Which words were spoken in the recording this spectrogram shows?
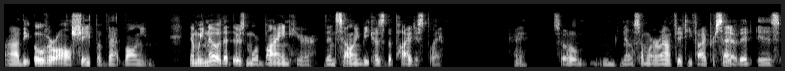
uh, the overall shape of that volume, and we know that there's more buying here than selling because of the pie display. So, you know, somewhere around 55% of it is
